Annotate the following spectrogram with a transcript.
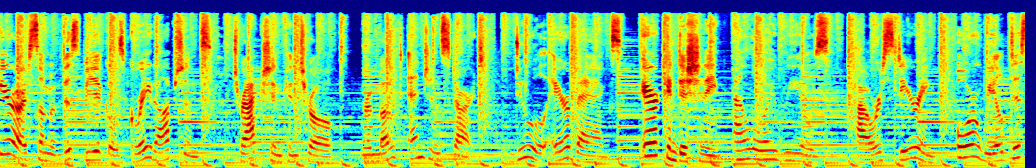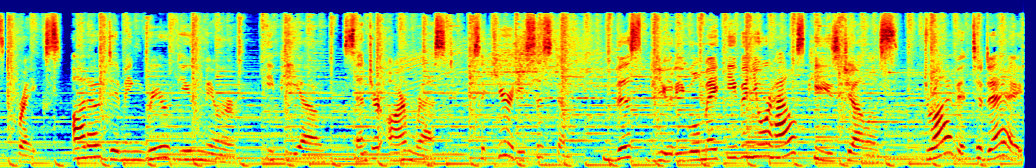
Here are some of this vehicle's great options. Traction control, remote engine start, dual airbags, air conditioning, alloy wheels, power steering, four-wheel disc brakes, auto-dimming rear view mirror, PPO, center armrest, security system. This beauty will make even your house keys jealous. Drive it today.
